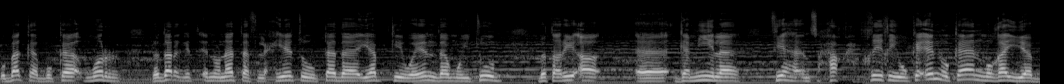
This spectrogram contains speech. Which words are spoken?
وبكى بكاء مر لدرجة إنه نتف لحيته وابتدى يبكي ويندم ويتوب بطريقة جميلة فيها انسحاق حقيقي وكأنه كان مغيب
